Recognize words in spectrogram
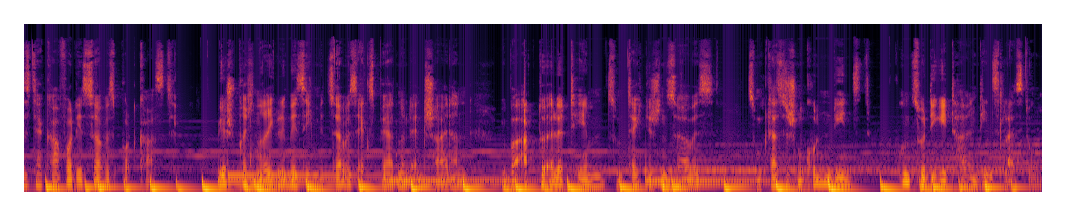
ist der KVD Service Podcast. Wir sprechen regelmäßig mit Service-Experten und Entscheidern über aktuelle Themen zum technischen Service, zum klassischen Kundendienst und zu digitalen Dienstleistungen.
